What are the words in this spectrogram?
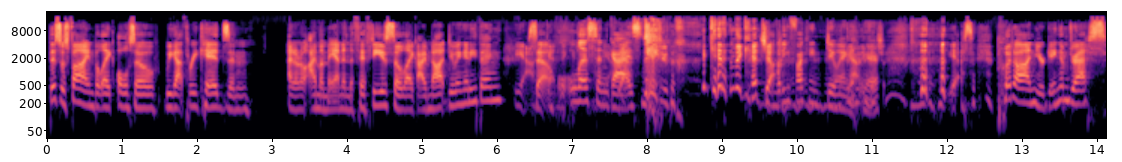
this was fine. But like, also we got three kids and I don't know, I'm a man in the fifties. So like, I'm not doing anything. Yeah, So Listen, guys, get in the kitchen. what are you fucking doing out here? yes. Put on your gingham dress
